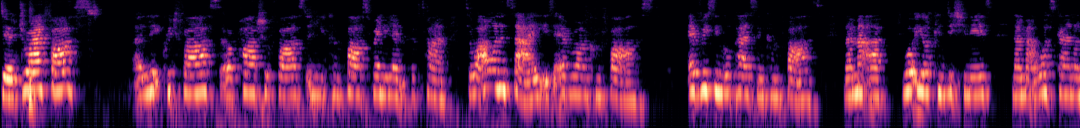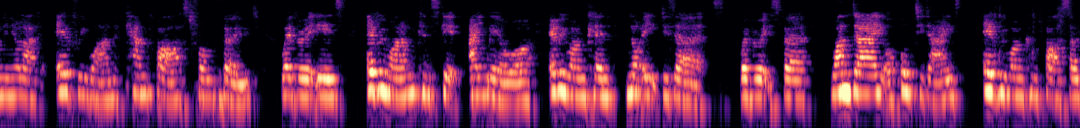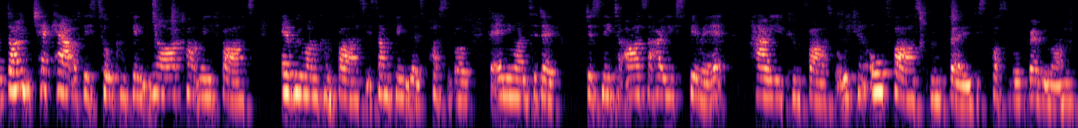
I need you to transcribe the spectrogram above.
do a dry fast, a liquid fast, or a partial fast, and you can fast for any length of time. So, what I want to say is that everyone can fast. Every single person can fast, no matter what your condition is, no matter what's going on in your life. Everyone can fast from food, whether it is everyone can skip a meal or everyone can not eat desserts, whether it's for one day or 40 days, everyone can fast. So don't check out of this talk and think, no, I can't really fast. Everyone can fast. It's something that's possible for anyone to do. Just need to ask the Holy Spirit how you can fast, but we can all fast from food. It's possible for everyone.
